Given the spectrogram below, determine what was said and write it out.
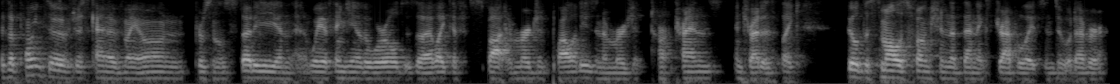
as a point of just kind of my own personal study and, and, way of thinking of the world is that I like to spot emergent qualities and emergent t- trends and try to like build the smallest function that then extrapolates into whatever.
